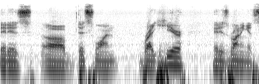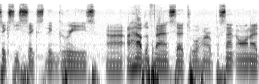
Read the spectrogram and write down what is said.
it is uh, this one right here. It is running at 66 degrees. Uh, I have the fan set to 100% on it.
